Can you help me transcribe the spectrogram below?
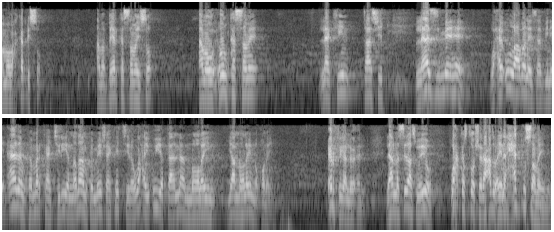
ama wax ka dhiso ama beer ka samayso ama wuxuun ka samee. Laakiin taasi laasim meehee waxay u laabanaysaa bini aadamka markaa jiriya nidaamka meeshaa ka jira waxay u yaqaanaan noolayn yaa noolayn noqonaya curfigaa loo celin. Leanna sidaas weeyo wax kastoo shareecadu ayna xad u samaynin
